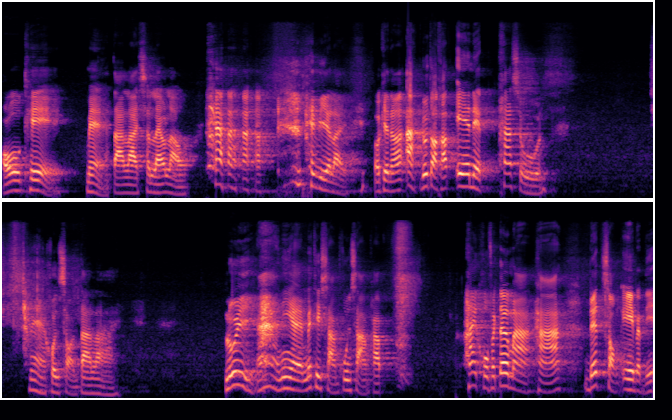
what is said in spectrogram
โอเค แม่ตาลายซะแล้วเรา ไม่มีอะไร โอเคเนอะอะดูต่อครับ ANET 50แม่คนสอนตาลาย ลุย อ่า นี่ไงเมทริก3คูณ3ครับ ให้โคแฟกเตอร์มาหาเด 2a แบบนี้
